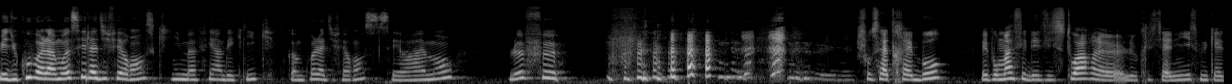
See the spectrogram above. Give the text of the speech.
Mais du coup, voilà, moi, c'est la différence qui m'a fait un déclic. Comme quoi, la différence, c'est vraiment le feu. Je trouve ça très beau, mais pour moi, c'est des histoires, le, christianisme, le, cat-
